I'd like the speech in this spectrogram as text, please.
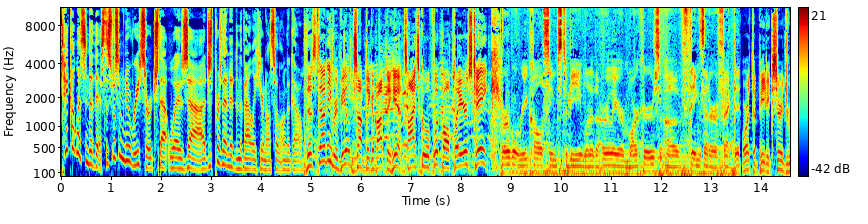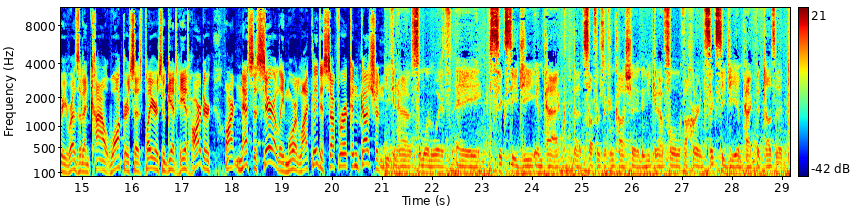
Take a listen to this. This was some new research that was uh, just presented in the Valley here not so long ago. The study revealed something about the hits high school football players take. Verbal recall seems to be one of the earlier markers of things that are affected. Orthopedic surgery resident Kyle Walker says players who get hit harder aren't necessarily more likely to suffer a concussion. You can have someone with a 60 G impact that suffers a concussion, and you can have someone with a 160 G impact that doesn't.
